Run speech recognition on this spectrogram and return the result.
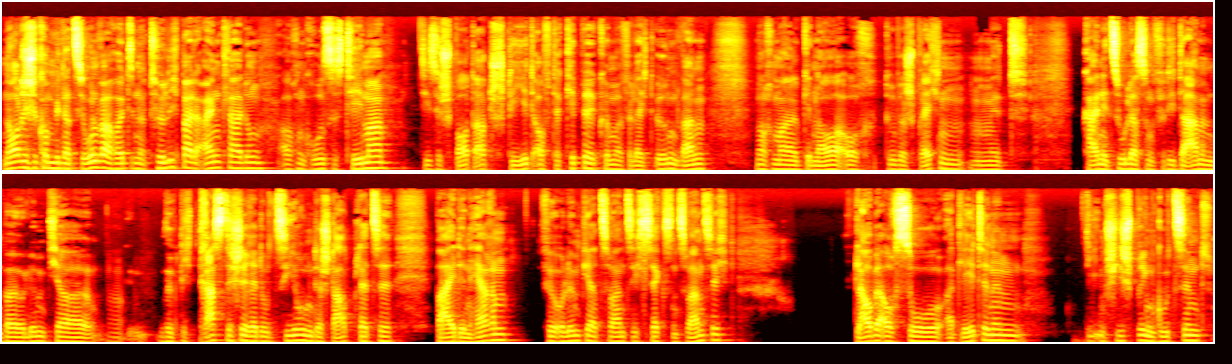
nordische Kombination war heute natürlich bei der Einkleidung auch ein großes Thema diese Sportart steht auf der Kippe, können wir vielleicht irgendwann nochmal genauer auch drüber sprechen mit keine Zulassung für die Damen bei Olympia, wirklich drastische Reduzierung der Startplätze bei den Herren für Olympia 2026. Ich glaube auch so Athletinnen, die im Skispringen gut sind,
